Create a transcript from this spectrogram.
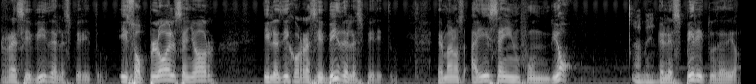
recibid el Espíritu. Y sopló el Señor y les dijo, recibid el Espíritu. Hermanos, ahí se infundió el Espíritu de Dios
